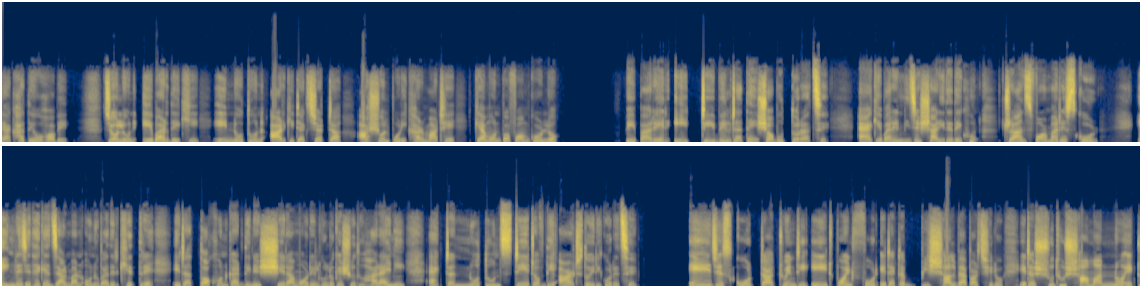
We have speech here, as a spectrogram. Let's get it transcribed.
দেখাতেও হবে। চলুন এবার দেখি এই নতুন আর্কিটেকচারটা আসল পরীক্ষার মাঠে কেমন পারফর্ম করল। পেপারের এই টেবিলটাতেই সব উত্তর আছে। একেবারে নিজের সারিতে দেখুন ট্রান্সফর্মারের স্কোর। ইংরেজি থেকে জার্মান অনুবাদের ক্ষেত্রে এটা তখনকার দিনের সেরা মডেলগুলোকে শুধু হারায়নি, একটা নতুন স্টেট অব দি আর্ট তৈরি করেছে। এই যে স্কোরটা টোয়েন্টি এইট পয়েন্ট ফোর এটা একটা বিশাল ব্যাপার ছিল। এটা শুধু সামান্য একটু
